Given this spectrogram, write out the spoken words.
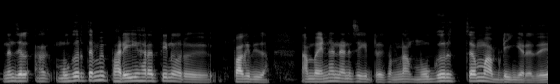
இன்னும் சொல் முகூர்த்தமே பரிகாரத்தின் ஒரு பகுதி தான். நம்ம என்ன நினச்சிக்கிட்டு இருக்கோம்னா முகூர்த்தம் அப்படிங்கிறது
